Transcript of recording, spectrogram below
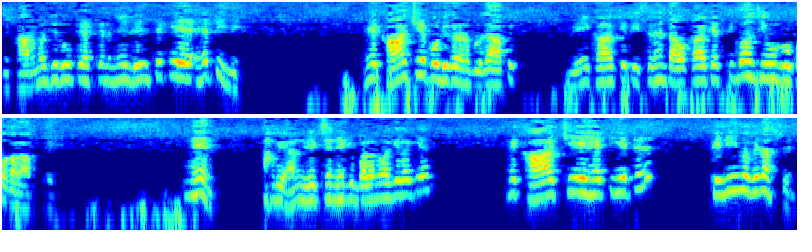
මේ කර්මජ රූපයක් කියන මේ ලෙන්ස් එකේ ඇති මේ. මේ කාචය පොඩි කරන්න පුළුවන්. දැන් අපි මේ කාචයට ඉස්සරහින් තව කාචයක් තිබ්බම සිවුම් රූප කලාපේ. නේද? අපි අන්වීක්ෂණයක බලනවා කියලා කියන්නේ මේ කාචයේ හැටියට පෙනීම වෙනස් වෙනවා.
